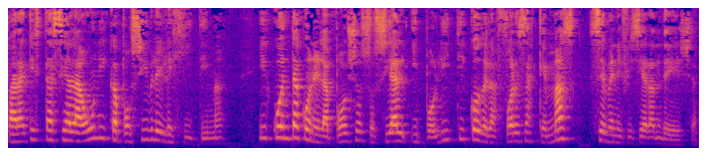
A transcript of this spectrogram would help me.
para que ésta sea la única posible y legítima, y cuenta con el apoyo social y político de las fuerzas que más se beneficiarán de ella.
